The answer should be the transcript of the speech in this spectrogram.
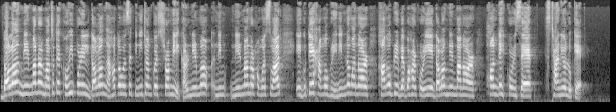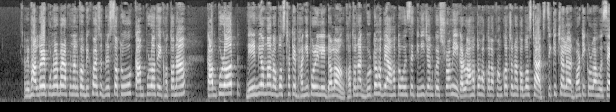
দলং নিৰ্মাণৰ মাজতে খহি পৰিল দলং। আহত হৈছে তিনিজনকৈ শ্ৰমিক আৰু নিৰ্মাণৰ সময়ছোৱাত এই গোটেই সামগ্ৰী নিম্নমানৰ সামগ্ৰী ব্যৱহাৰ কৰি এই দলং নিৰ্মাণৰ সন্দেহ কৰিছে স্থানীয় লোকে। আমি ভালদৰে পুনৰবাৰ আপোনালোকক দেখুৱাইছো দৃশ্যটো। কামপুৰত এই ঘটনা। কামপুৰত নিৰ্মীয়মান অৱস্থাতে ভাগি পৰিল এই দলং। ঘটনাত গুৰুতৰভাৱে আহত হৈছে তিনিজনকৈ শ্ৰমিক আৰু আহতসকলক সংকটজনক অৱস্থাত চিকিৎসালয়ত ভৰ্তি কৰোৱা হৈছে।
